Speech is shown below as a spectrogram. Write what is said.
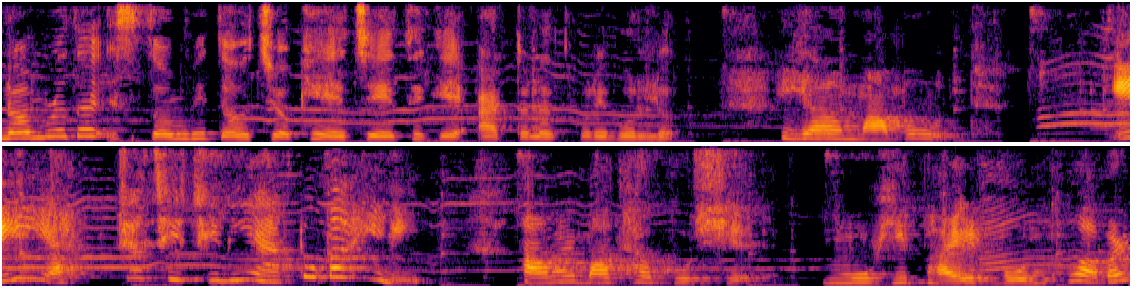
নম্রতা স্তম্ভিত চোখে চেয়ে থেকে আর্তনাদ করে বলল ইয়া মাবুদ এই একটা চিঠি নিয়ে এত কাহিনী। আমার মাথা ঘুরছে। মুহি ভাইয়ের বন্ধু আবার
